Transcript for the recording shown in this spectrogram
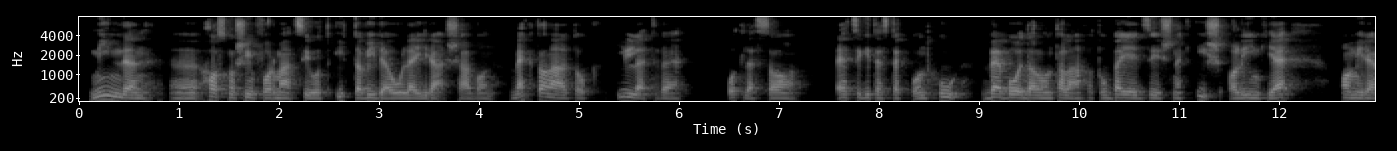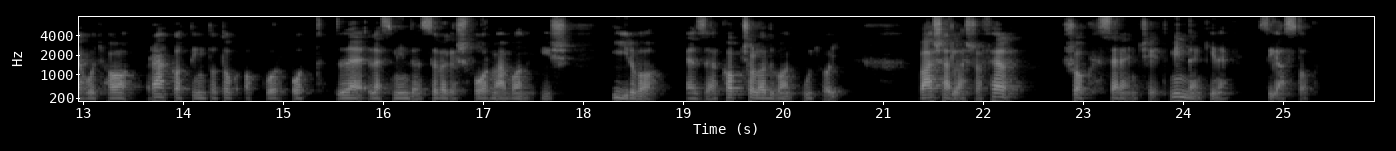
Minden hasznos információt itt a videó leírásában megtaláltok, illetve ott lesz a ecigitesztek.hu weboldalon található bejegyzésnek is a linkje, amire, hogyha rákattintotok, akkor ott le lesz minden szöveges formában is írva ezzel kapcsolatban, úgyhogy vásárlásra fel, sok szerencsét mindenkinek, sziasztok!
